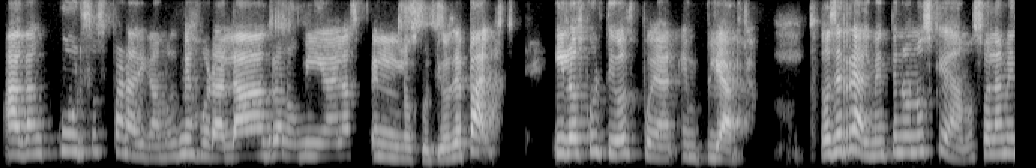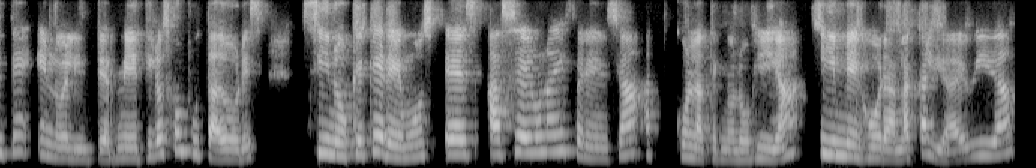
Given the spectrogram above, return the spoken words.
hagan cursos para, digamos, mejorar la agronomía en, los cultivos de palma y los cultivos puedan emplearla. Entonces, realmente no nos quedamos solamente en lo del Internet y los computadores, sino que queremos es hacer una diferencia con la tecnología y mejorar la calidad de vida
